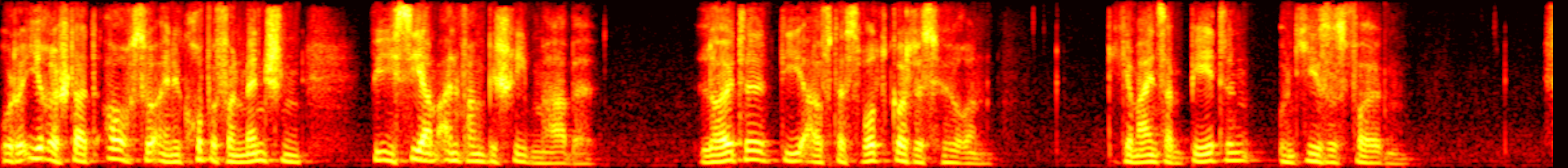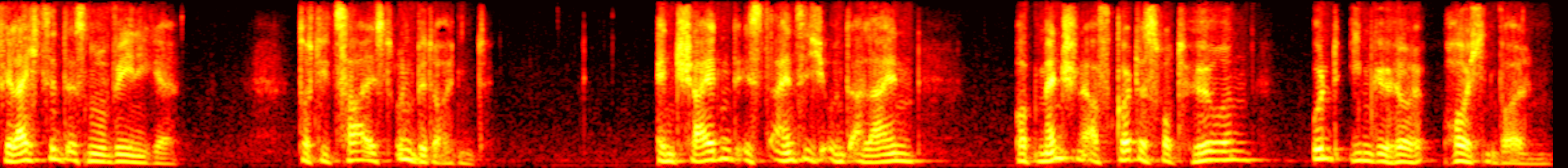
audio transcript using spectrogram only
oder Ihrer Stadt auch so eine Gruppe von Menschen, wie ich sie am Anfang beschrieben habe. Leute, die auf das Wort Gottes hören, die gemeinsam beten und Jesus folgen. Vielleicht sind es nur wenige, doch die Zahl ist unbedeutend. Entscheidend ist einzig und allein, ob Menschen auf Gottes Wort hören und ihm gehorchen wollen.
